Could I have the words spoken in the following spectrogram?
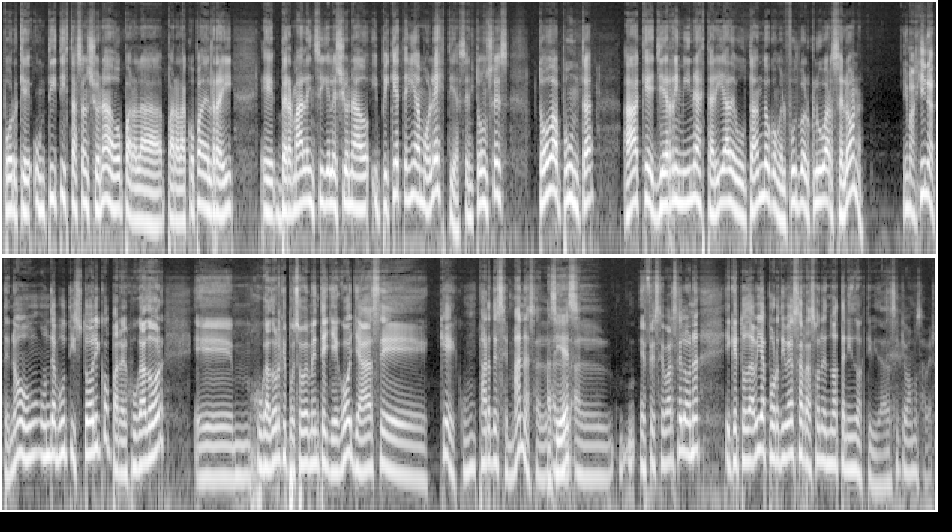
porque un Titi está sancionado para la, para la Copa del Rey, eh, sigue lesionado y Piqué tenía molestias. Entonces, todo apunta a que Jerry Mina estaría debutando con el Fútbol Club Barcelona. Imagínate, ¿no? Un, debut histórico para el jugador, eh, jugador que pues obviamente llegó ya hace, ¿qué? Un par de semanas al, Así es. al, FC Barcelona y que todavía por diversas razones no ha tenido actividad. Así que vamos a ver.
